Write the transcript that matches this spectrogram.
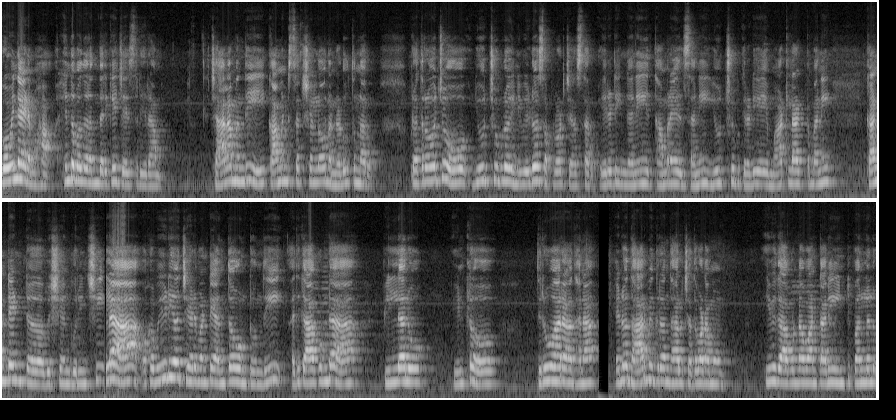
గోవిందాయుడ మహా హిందూ బంధువులందరికీ జై శ్రీరామ్. చాలామంది కామెంట్ సెక్షన్లో నన్ను అడుగుతున్నారు. ప్రతిరోజు యూట్యూబ్లో ఇన్ని వీడియోస్ అప్లోడ్ చేస్తారు. ఎడిటింగ్ అని థమ్రైల్స్ అని యూట్యూబ్కి రెడీ అయ్యి మాట్లాడటమని కంటెంట్ విషయం గురించి. ఇలా ఒక వీడియో చేయడం అంటే ఎంతో ఉంటుంది. అది కాకుండా పిల్లలు ఇంట్లో తిరువారాధన ఎన్నో ధార్మిక గ్రంథాలు చదవడము ఇవి కాకుండా వంట అని ఇంటి పనులు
